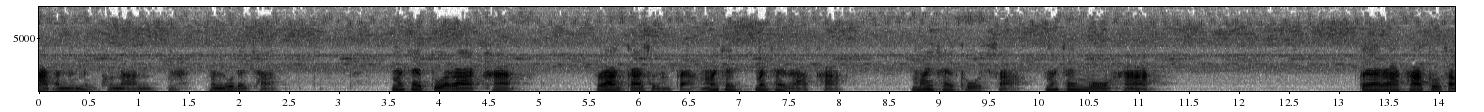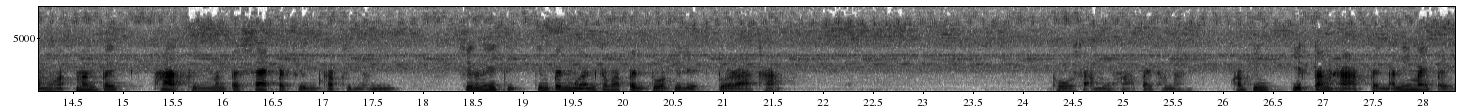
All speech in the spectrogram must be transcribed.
าตุอันหนึ่งหนึ่งเท่านั้นมันรู้ได้ชัดไม่ใช่ตัวราคะ ร่างกายส่วนต่างๆ ไม่ใช่ไม่ใช่ราคะ ไม่ใช่โทสะไม่ใช่โมหะ แต่ราคาโทสะโมหะ มันไปพาดพิงมันไปแทรกไปซึมกับสิ่งเหล่านี้ สิ่งนี้จึงเป็นเหมือนกับว่าเป็นตัวกิเลสตัวราคะ โทสะโมหะไปเท่านั้น ความจริงจิตต่างหากเป็นอันนี้ไม่เป็น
